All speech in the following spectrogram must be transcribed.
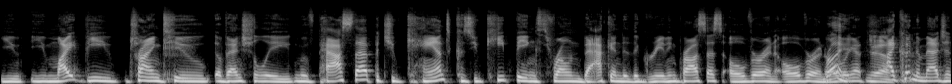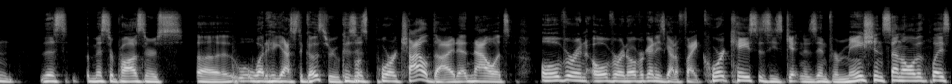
you you might be trying to eventually move past that, but you can't because you keep being thrown back into the grieving process over and over and Right. over again. Yeah. I couldn't imagine this Mr. Pozner's uh, what he has to go through because his poor child died, and now it's over and over and over again. He's got to fight court cases. He's getting his information sent all over the place,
